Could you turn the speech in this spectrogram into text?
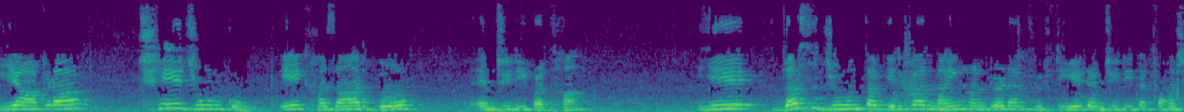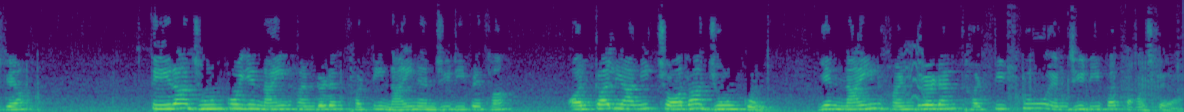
ये आंकड़ा 6 जून को 1002 एमजीडी पर था। ये 10 जून तक गिरकर 958 एमजीडी तक पहुँच गया। 13 जून को ये 939 एमजीडी पे था और कल यानी 14 जून को ये 932 एमजीडी पर पहुँच गया।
